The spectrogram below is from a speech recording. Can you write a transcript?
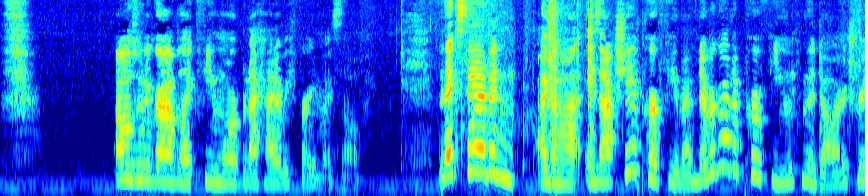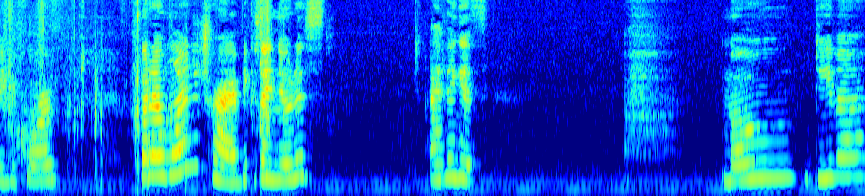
I was gonna grab like a few more, but I had to refrain myself. The next thing I've been I got is actually a perfume. I've never got a perfume from the Dollar Tree before, but I wanted to try it because I noticed. I think it's Mo Diva.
